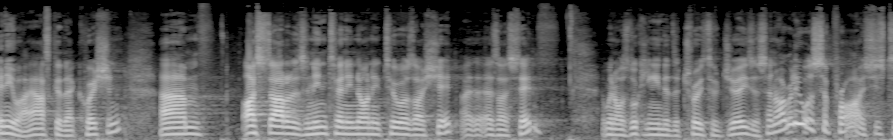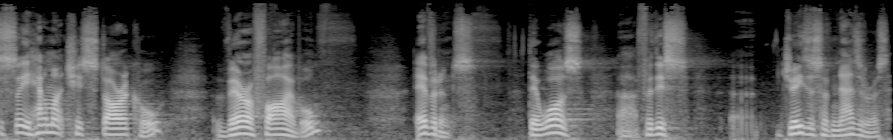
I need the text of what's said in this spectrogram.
Anyway, ask her that question. Um, I started as an intern in 92, as I, shed, as I said, when I was looking into the truth of Jesus. And I really was surprised just to see how much historical, verifiable evidence there was uh, for this Jesus of Nazareth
